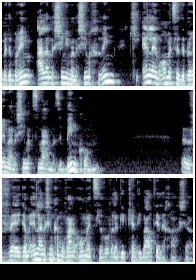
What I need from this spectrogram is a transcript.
מדברים על אנשים עם אנשים אחרים כי אין להם אומץ לדבר עם האנשים עצמם. אז זה במקום וגם אין לאנשים כמובן אומץ לבוא ולהגיד כן דיברתי עליך עכשיו.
